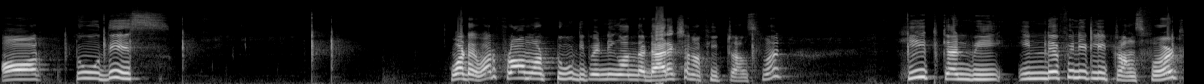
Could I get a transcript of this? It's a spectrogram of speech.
or to this whatever from or to depending on the direction of heat transfer heat can be indefinitely transferred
